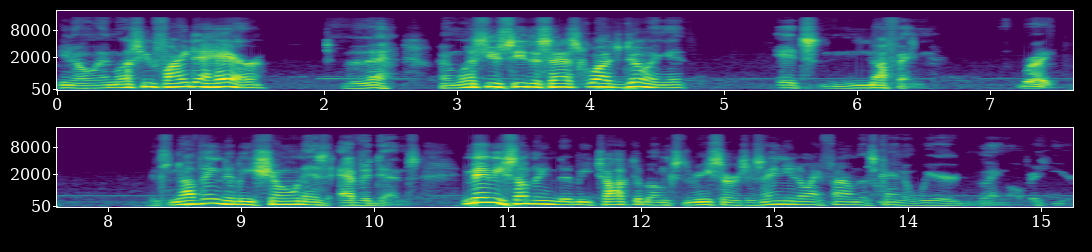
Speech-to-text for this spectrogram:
you know, unless you find a hair, that unless you see the Sasquatch doing it, it's nothing. Right. It's nothing to be shown as evidence. It may be something to be talked amongst the researchers, saying, you know, I found this kind of weird thing over here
